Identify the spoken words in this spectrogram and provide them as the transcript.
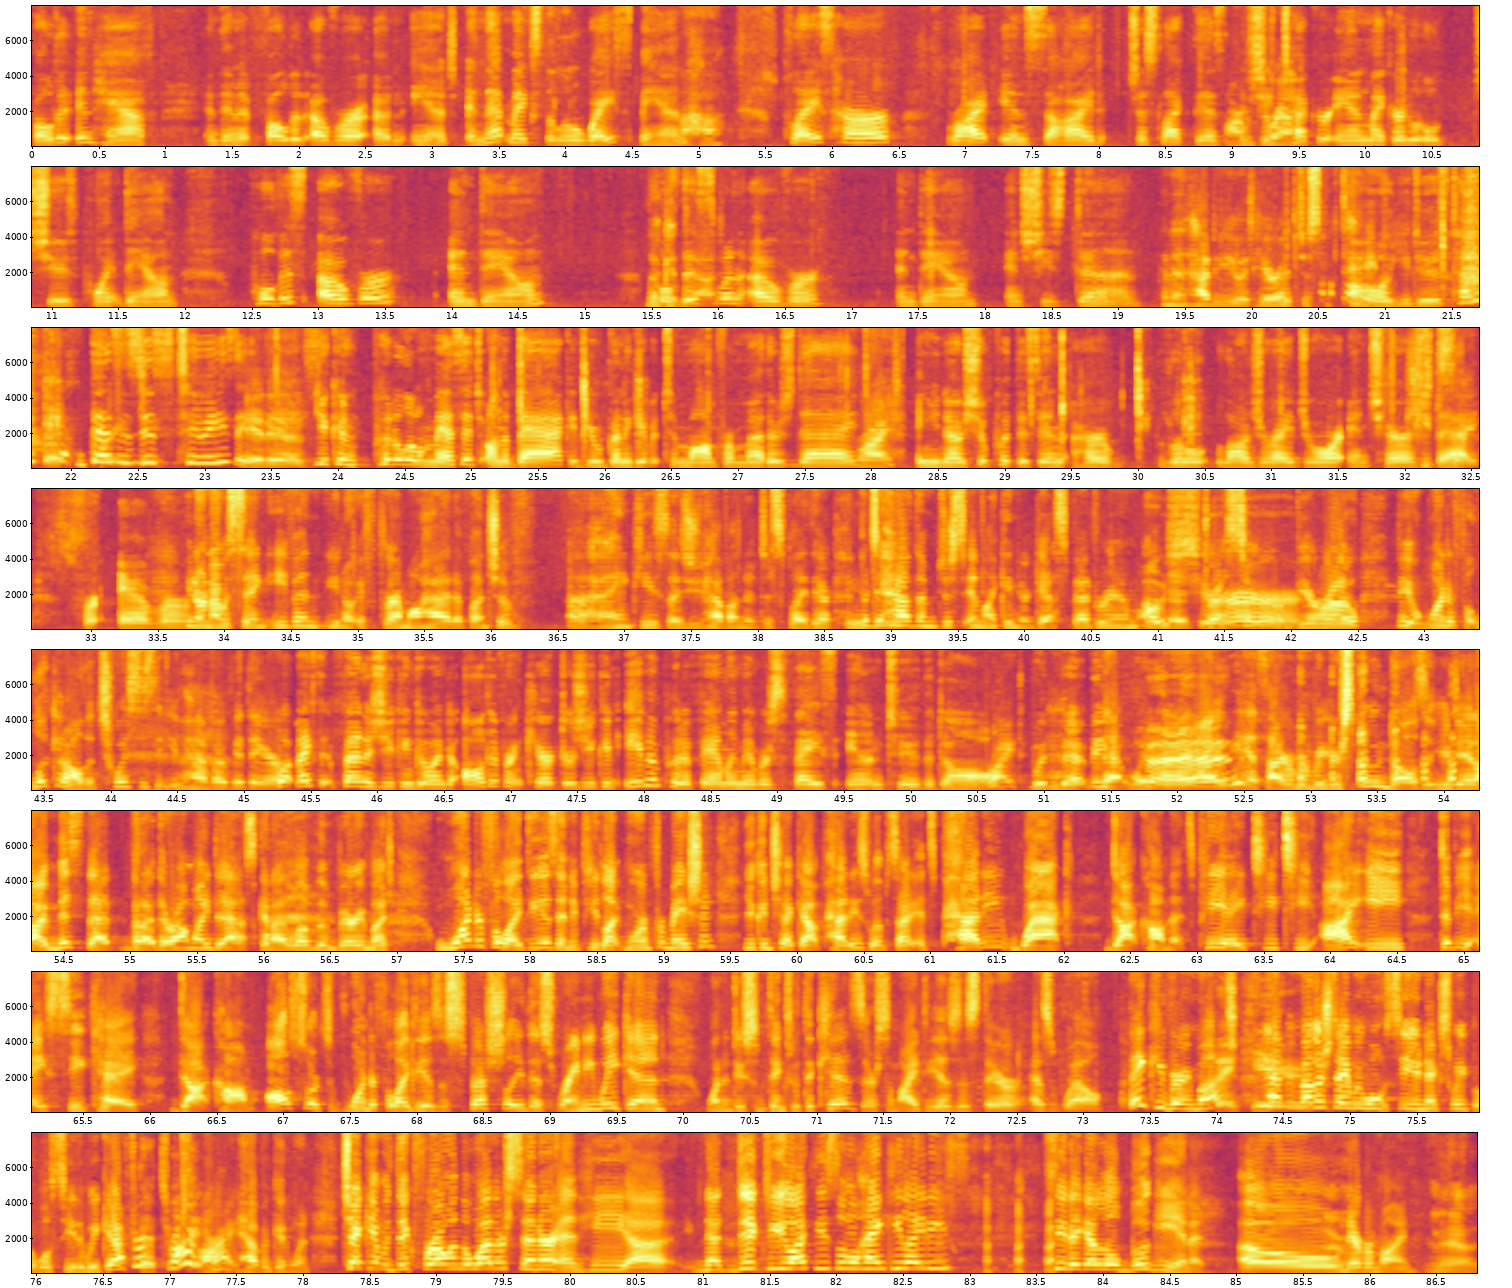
fold it in half and then it folded over an inch. And that makes the little waistband. Uh-huh. Place her right inside just like this. Arms and you around. tuck her in, make her little shoes point down. Pull this over and down. Look Pull at this that. one over and down and she's done. And then how do you adhere it? Just tape. All you do is tape it. this is just too easy. It is. You can put a little message on the back if you're mm-hmm. going to give it to mom for Mother's Day. Right. And you know, she'll put this in her little lingerie drawer and cherish Keepsake. that forever. You know, and I was saying, even you know, if Grandma had a bunch of uh, hankies as you have on the display there, but to have them just in like in your guest bedroom on Mm-hmm. Oh, the dresser or bureau, be a wonderful. Look at all the choices that you have over there. what makes it fun is you can go into all different characters. You can even put a family member's face into the doll. Right. Wouldn't that be That would fun? be. I, yes, I remember your spoon dolls that you did. I missed that, but I, they're on my desk, and I love them very much. Wonderful ideas, and if you'd like more information, you can check out Pattie's website. It's pattiewack.com. That's E P-A-T-T-I-E-W-A-C-K.com. All sorts of wonderful ideas, especially this rainy weekend. Want to do some things with the kids? There's some ideas is there as well. Thank you very much. Thank you. Happy Mother's Day. We won't see you next week, but we'll see you the week after. That's right. All right, have a good one. Check in with Dick Fro in the Weather Center, and he, uh, now, Dick, do you like these little hanky ladies? See, they got a little boogie in it. Oh, No. never mind. Yeah.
